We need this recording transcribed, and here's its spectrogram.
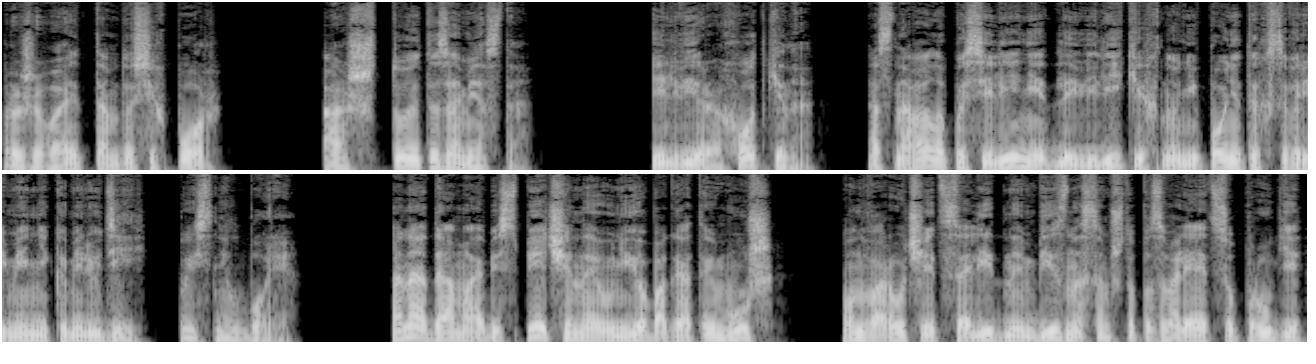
проживает там до сих пор. А что это за место? Эльвира Хоткина основала поселение для великих, но не понятых современниками людей, пояснил Боря. Она дама обеспеченная, у нее богатый муж, он ворочает солидным бизнесом, что позволяет супруге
